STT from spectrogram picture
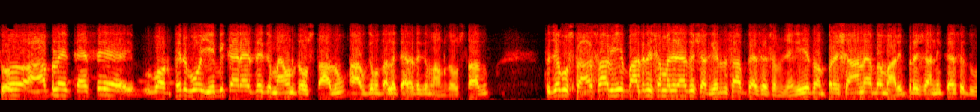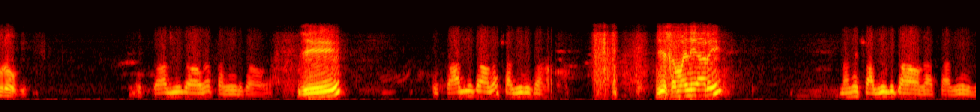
تو آپ نے کیسے اور پھر وہ یہ بھی کہہ رہے تھے کہ میں ان کا استاد ہوں۔ آپ کے متعلق کہہ رہے تھے کہ میں ان کا استاد ہوں۔ تو جب استاد صاحب یہ بات نہیں سمجھ رہے تو شاگرد صاحب کیسے سمجھیں گے؟ یہ تو ہم پریشان ہیں اب ہماری پریشانی کیسے دور ہوگی؟ استاد نہیں کا ہوگا شاگرد کا ہوگا۔ جی؟ استاد نہیں کا ہوگا شاگرد کا ہوگا۔ جی سمجھ نہیں آ رہی؟ میں نے شاگرد کہا ہوگا شاگرد۔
